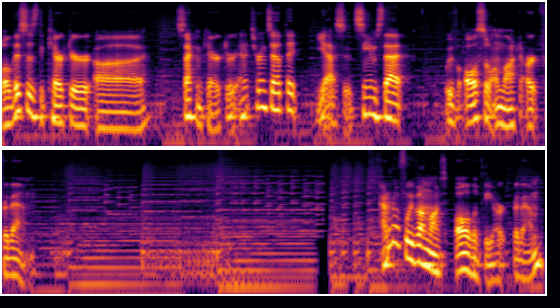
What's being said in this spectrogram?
Well, this is the character, uh, second character, and it turns out that, yes, it seems that we've also unlocked art for them. I don't know if we've unlocked all of the art for them.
